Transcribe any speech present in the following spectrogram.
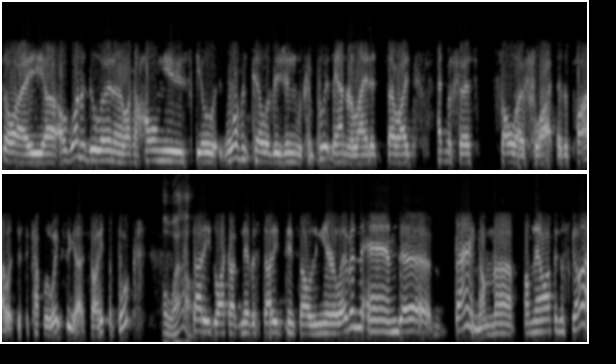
So I uh, I wanted to learn a, like a whole new skill. It wasn't television, was completely unrelated. So I had my first solo flight as a pilot just a couple of weeks ago. So I hit the books. Oh wow! Studied like I've never studied since I was in year eleven, and uh, bang, I'm uh, I'm now up in the sky.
